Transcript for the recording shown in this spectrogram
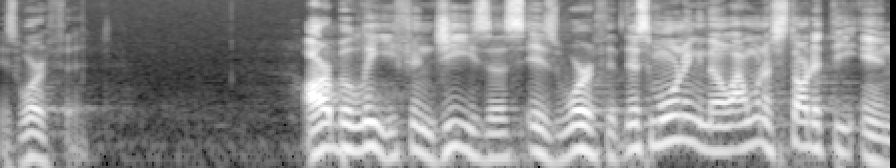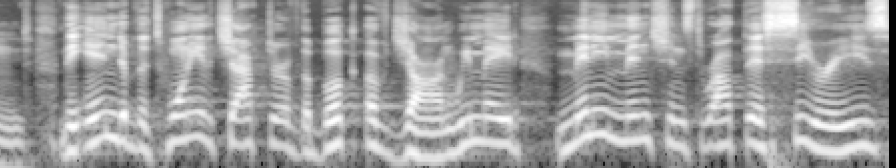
is worth it. Our belief in Jesus is worth it. This morning, though, I want to start at the end. The end of the 20th chapter of the book of John. We made many mentions throughout this series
